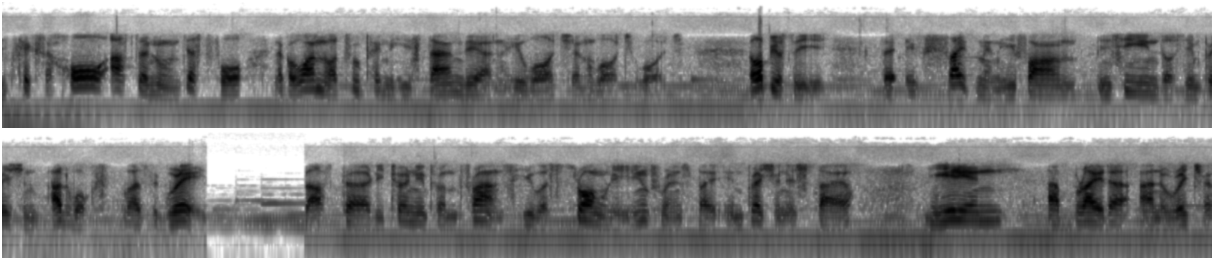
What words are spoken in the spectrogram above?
it takes a whole afternoon just for like one or two pennies. He stand there and he watch and watch, watch. Obviously, the excitement he found in seeing those impression artworks was great. After returning from France, he was strongly influenced by Impressionist style, yielding a brighter and richer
